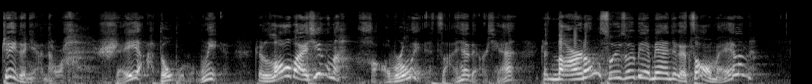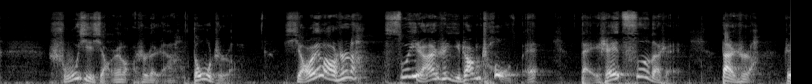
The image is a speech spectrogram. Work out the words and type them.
这个年头啊，谁呀都不容易。这老百姓呢，好不容易攒下点钱，这哪能随随便便就给造没了呢？熟悉小云老师的人啊，都知道，小云老师呢，虽然是一张臭嘴，逮谁呲的谁，但是啊，这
